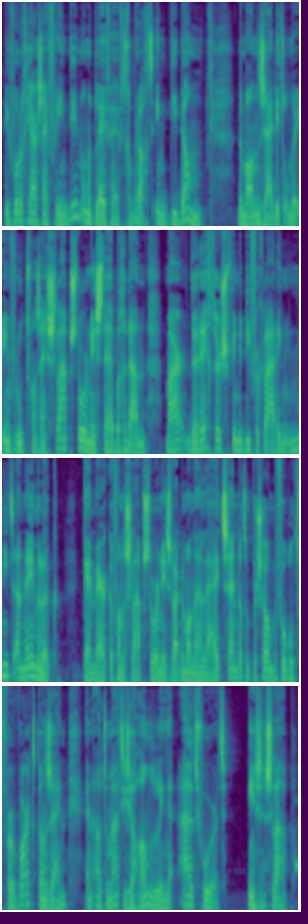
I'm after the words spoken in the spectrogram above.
die vorig jaar zijn vriendin om het leven heeft gebracht in Didam. De man zei dit onder invloed van zijn slaapstoornis te hebben gedaan, maar de rechters vinden die verklaring niet aannemelijk. Kenmerken van de slaapstoornis waar de man aan leidt zijn dat een persoon bijvoorbeeld verward kan zijn en automatische handelingen uitvoert in zijn slaap.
